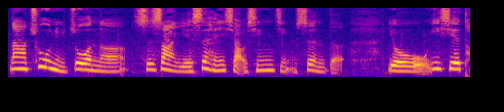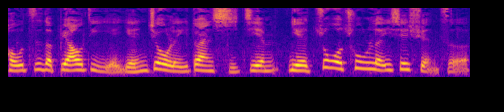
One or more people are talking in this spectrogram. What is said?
那处女座呢，事实上也是很小心谨慎的，有一些投资的标的也研究了一段时间，也做出了一些选择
